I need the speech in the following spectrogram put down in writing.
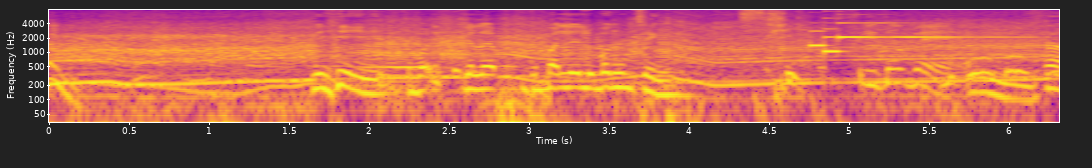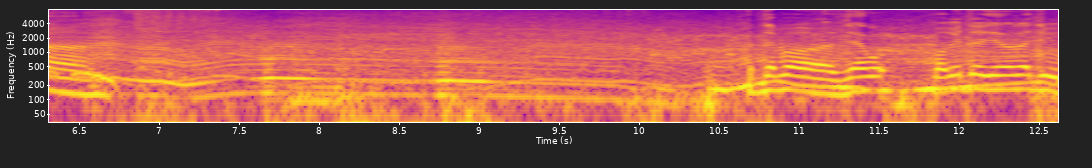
kan? Ni Kepala, kepala, kepala lubang kencing Kita beg. Ha Kata bos Jangan Bawa kereta jangan laju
